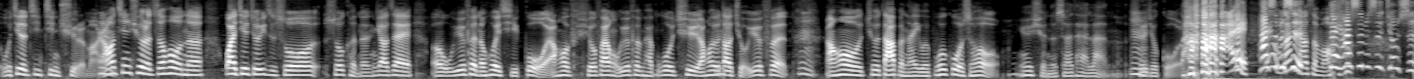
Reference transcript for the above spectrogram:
我记得进进去了嘛，然后进去了之后呢，外界就一直说说可能要在呃五月份的会期过，然后修翻五月份排不过去，然后又到九月份，嗯，然后就大家本来以为不会过的时候，因为选的实在太烂了，所以就过了。哎，他是不是什么？对他是不是就是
